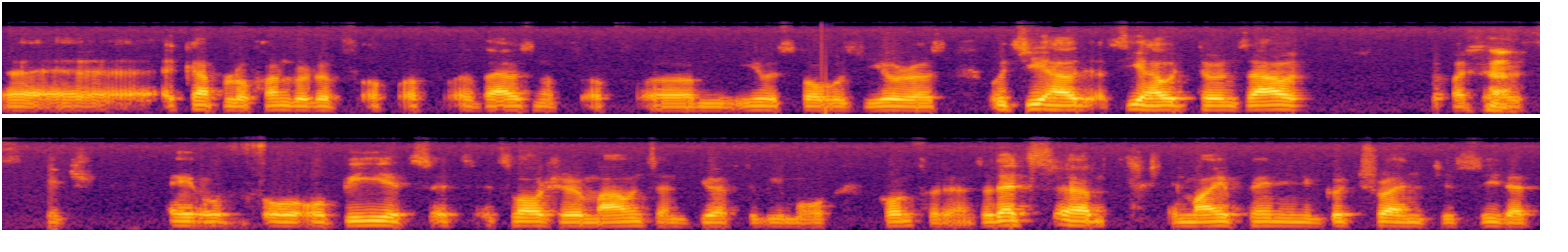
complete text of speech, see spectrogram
a couple of hundred of, of, of thousand of, of um, US dollars, euros. We'll see how see how it turns out. But yeah. stage A or, or, or, B, it's it's it's larger amounts, and you have to be more confident. So that's, um, in my opinion, a good trend to see that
